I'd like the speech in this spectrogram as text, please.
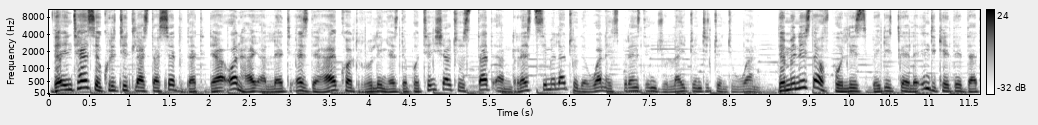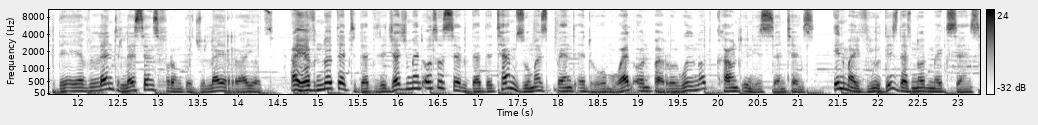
The entire security cluster said that they are on high alert as the High Court ruling has the potential to start unrest similar to the one experienced in July 2021. The Minister of Police, Bheki Cele, indicated that they have learned lessons from the July riots. I have noted that the judgment also said that the time Zuma spent at home while on parole will not count in his sentence. In my view, this does not make sense.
